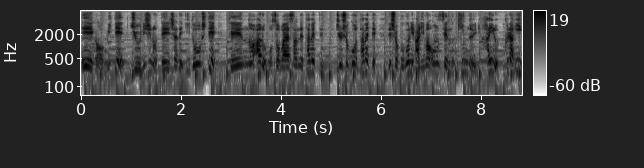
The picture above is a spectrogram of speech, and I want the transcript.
映画を見て、12時の電車で移動して、庭園のあるお蕎麦屋さんで食べて、昼食を食べて、で、食後に有馬温泉の金の湯に入るくらい、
